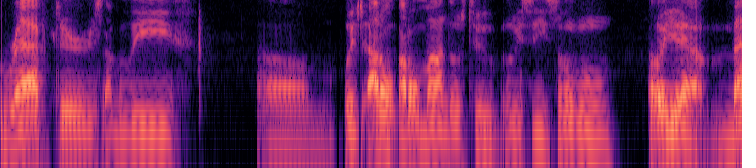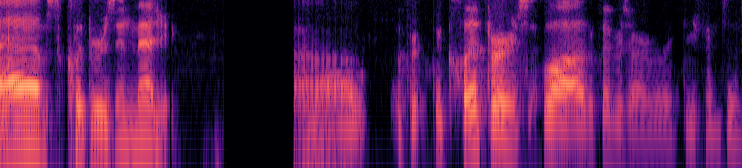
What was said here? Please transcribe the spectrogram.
Raptors, I believe, um, which I don't I don't mind those two. Let me see some of them. Oh yeah, Mavs, Clippers, and Magic. Uh, the Clippers. Well, uh, the Clippers are a really defensive.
